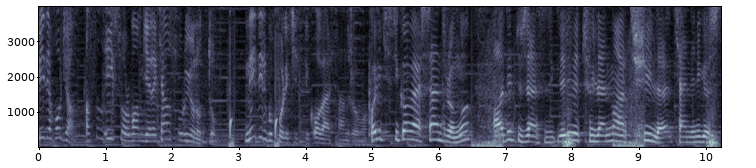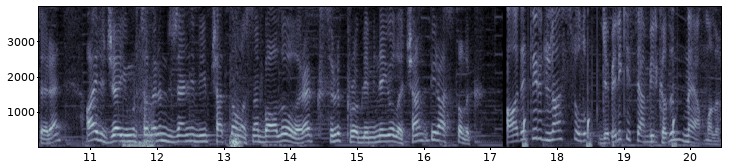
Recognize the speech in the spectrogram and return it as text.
Bir de hocam asıl ilk sormam gereken soruyu unuttum. Nedir bu polikistik over sendromu? Polikistik over sendromu adet düzensizlikleri ve tüylenme artışıyla kendini gösteren Ayrıca yumurtaların düzenli büyüyüp çatlamamasına bağlı olarak kısırlık problemine yol açan bir hastalık. Adetleri düzensiz olup gebelik isteyen bir kadın ne yapmalı?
